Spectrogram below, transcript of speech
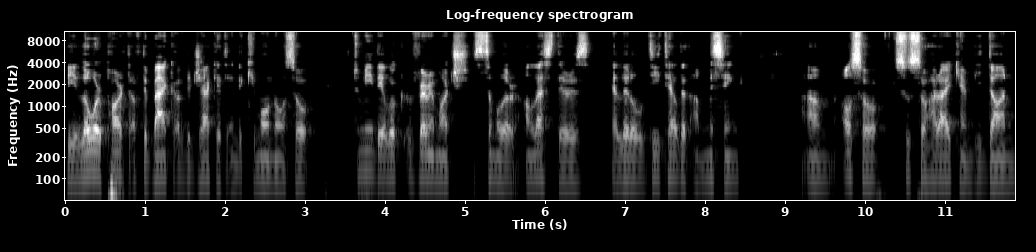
the lower part of the back of the jacket in the kimono. So to me they look very much similar unless there's a little detail that I'm missing. Um, also suso harai can be done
